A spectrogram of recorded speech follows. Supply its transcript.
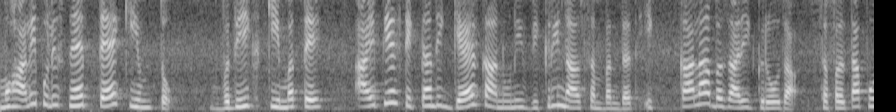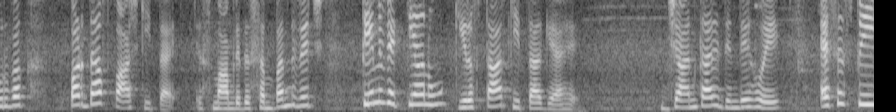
ਮੋਹਾਲੀ ਪੁਲਿਸ ਨੇ ਤੈਅ ਕੀਮਤ ਤੋਂ ਵਧੇਕ ਕੀਮਤ ਤੇ ਆਈਪੀਐਲ ਟਿਕਟਾਂ ਦੀ ਗੈਰ ਕਾਨੂੰਨੀ ਵਿਕਰੀ ਨਾਲ ਸੰਬੰਧਿਤ ਇੱਕ ਕਾਲਾ ਬਾਜ਼ਾਰੀ ਗਰੋਹ ਦਾ ਸਫਲਤਾਪੂਰਵਕ ਪਰਦਾਫਾਸ਼ ਕੀਤਾ ਹੈ। ਇਸ ਮਾਮਲੇ ਦੇ ਸੰਬੰਧ ਵਿੱਚ ਤਿੰਨ ਵਿਅਕਤੀਆਂ ਨੂੰ ਗ੍ਰਿਫਤਾਰ ਕੀਤਾ ਗਿਆ ਹੈ। ਜਾਣਕਾਰੀ ਦਿੰਦੇ ਹੋਏ ਐਸਐਸਪੀ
